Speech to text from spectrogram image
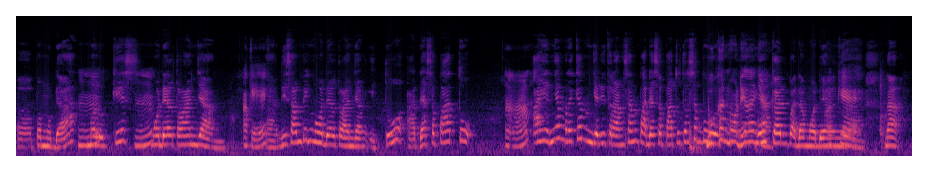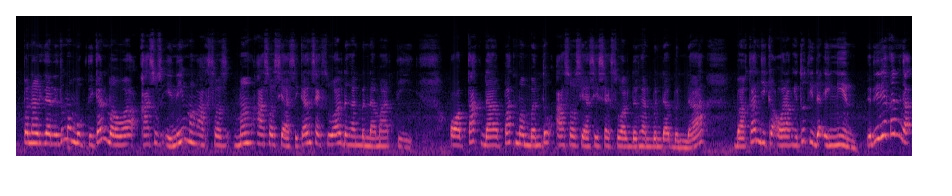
uh, pemuda Mhm. melukis Mhm. model telanjang. Oke. Nah, di samping model telanjang itu ada sepatu. Uh-uh. Akhirnya mereka menjadi terangsang pada sepatu tersebut. Bukan modelnya. Bukan pada modelnya. Oke. Nah, penelitian itu membuktikan bahwa kasus ini mengaksos- mengasosiasikan seksual dengan benda mati. Otak dapat membentuk asosiasi seksual dengan benda-benda bahkan jika orang itu tidak ingin. Jadi dia kan nggak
